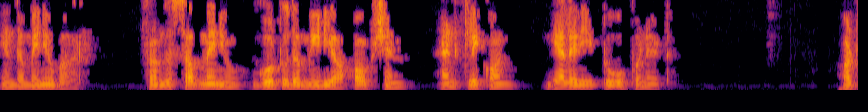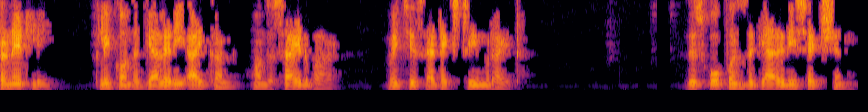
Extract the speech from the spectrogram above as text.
in the menu bar. From the sub-menu, go to the Media option and click on Gallery to open it. Alternately, click on the Gallery icon on the sidebar, which is at extreme right. This opens the Gallery section.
